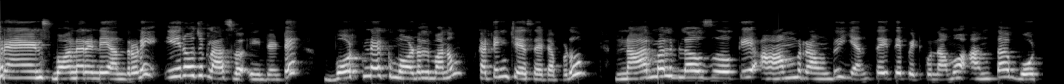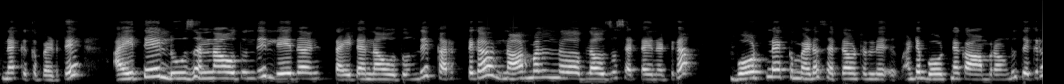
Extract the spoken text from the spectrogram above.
ఫ్రెండ్స్ బాగున్నారండి అందరూని. ఈ రోజు క్లాస్లో ఏంటంటే బోట్ నెక్ మోడల్ మనం కటింగ్ చేసేటప్పుడు నార్మల్ బ్లౌజ్కి ఆమ్ రౌండ్ ఎంతైతే పెట్టుకున్నామో అంతా బోట్ నెక్కి పెడితే అయితే లూజ్ అన్నా అవుతుంది లేదా టైట్ అన్నా అవుతుంది. కరెక్ట్గా నార్మల్ బ్లౌజ్ సెట్ అయినట్టుగా బోట్ నెక్ మెడ సెట్ అవటం లేదు అంటే బోట్ నెక్ ఆమ్ రౌండ్ దగ్గర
